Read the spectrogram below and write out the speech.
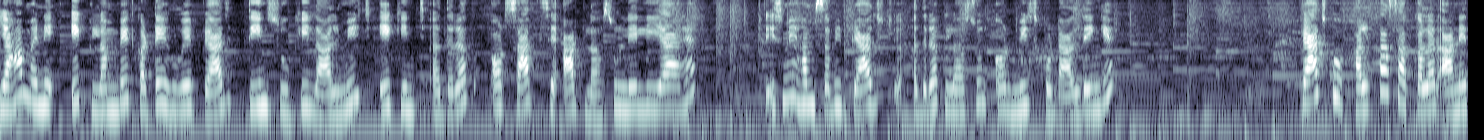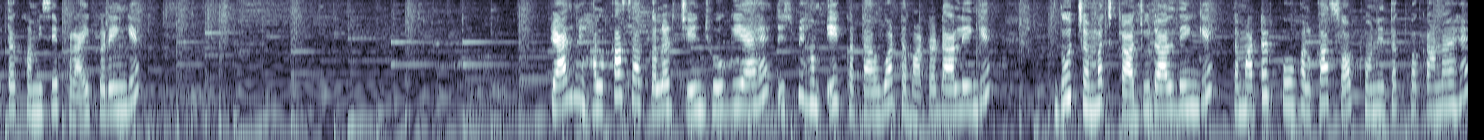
यहाँ मैंने एक लंबे कटे हुए प्याज, तीन सूखी लाल मिर्च, एक इंच अदरक और सात से आठ लहसुन ले लिया है। तो इसमें हम सभी प्याज, अदरक, लहसुन और मिर्च को डाल देंगे। प्याज को हल्का सा कलर आने तक हम इसे फ्राई करेंगे। प्याज में हल्का सा कलर चेंज हो गया है तो इसमें हम एक कटा हुआ टमाटर डालेंगे। दो चम्मच काजू डाल देंगे। टमाटर को हल्का सॉफ्ट होने तक पकाना है।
